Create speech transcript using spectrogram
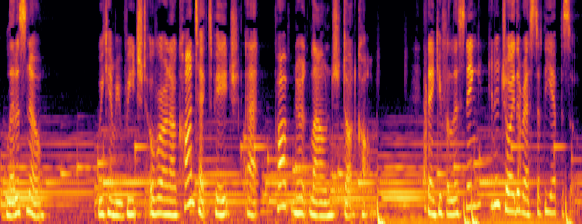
let us know. We can be reached over on our contact page at popnerdlounge.com. Thank you for listening and enjoy the rest of the episode.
